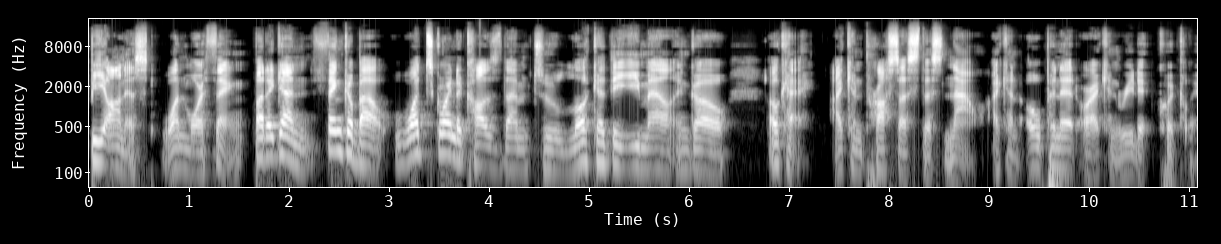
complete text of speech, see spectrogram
be honest, one more thing. But again, think about what's going to cause them to look at the email and go, okay, I can process this now. I can open it or I can read it quickly.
